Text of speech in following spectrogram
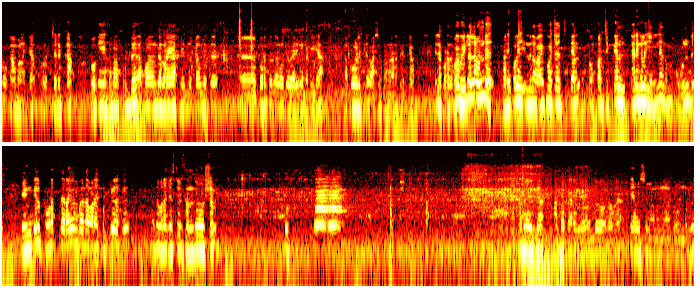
നോക്കാം വളയ്ക്കാം വളച്ചെടുക്കാം. ഓക്കെ നമ്മുടെ ഫുഡ് അപ്പോൾ എന്താ പറയാ ഇന്നിപ്പോൾ നമുക്ക് പുറത്ത് നമുക്ക് മേടിക്കാൻ പറ്റില്ല അപ്പോൾ ഇതിന്റെ വാശം പ്രധാന തീർക്കാം ഇല്ല പുറത്ത് അപ്പോൾ വീട്ടിലെല്ലാം ഉണ്ട്. അടിപൊളി ഇന്നലെ വൈഫ് വെച്ച ചിക്കൻ സൂപ്പർ ചിക്കൻ കാര്യങ്ങൾ എല്ലാം നമുക്ക് ഉണ്ട്. എങ്കിലും പുറത്തിറങ്ങുമ്പോൾ എന്താ പറയാ കുട്ടികൾക്ക് എന്താ പറയാ ജസ്റ്റ് ഒരു സന്തോഷം. അതല്ല മക്കൾക്കാരെങ്കിലും എന്തോ അത്യാവശ്യമാണെന്നാണ് തോന്നുന്നത്.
